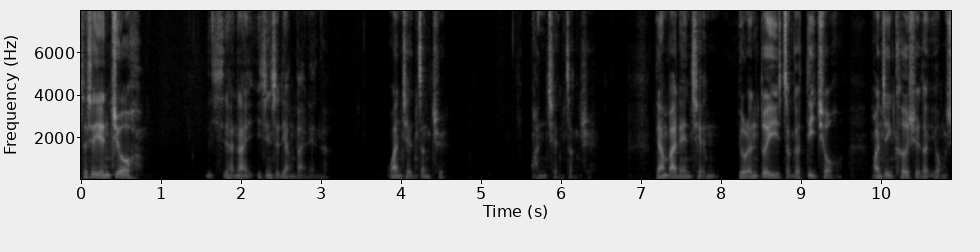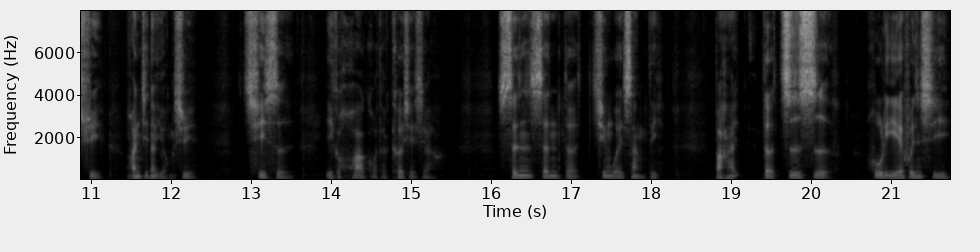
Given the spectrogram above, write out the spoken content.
这些研究，现在已经是两百年了，完全正确，完全正确。两百年前，有人对于整个地球环境科学的永续、环境的永续，其实一个法国的科学家深深的敬畏上帝。把他的知识、傅立叶分析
